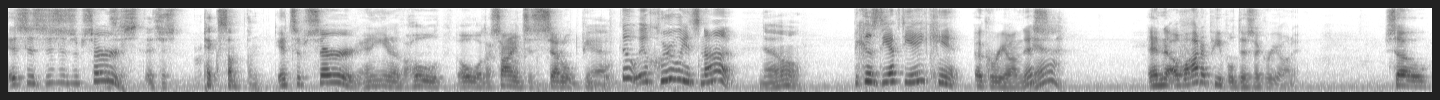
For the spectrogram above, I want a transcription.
it's just this is absurd. it's just it's just pick something. It's absurd, and you know the whole oh well the science has settled people. Yeah. No, it, clearly it's not No. because the FDA can't agree on this. Yeah. and a lot of people disagree on it. So,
